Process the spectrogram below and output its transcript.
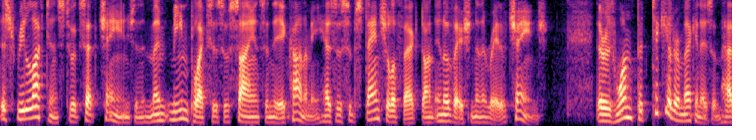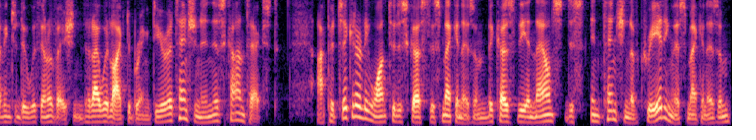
This reluctance to accept change in the memeplexes of science and the economy has a substantial effect on innovation and the rate of change. There is one particular mechanism having to do with innovation that I would like to bring to your attention in this context. I particularly want to discuss this mechanism because the announced intention of creating this mechanism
